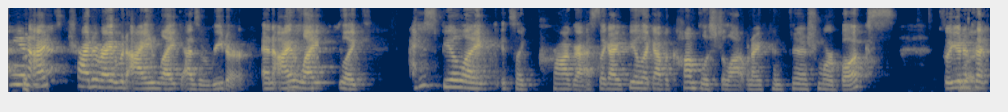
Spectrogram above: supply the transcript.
I mean, I just try to write what I like as a reader, and I like like I just feel like it's like progress. Like I feel like I've accomplished a lot when I can finish more books. So even if Right.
